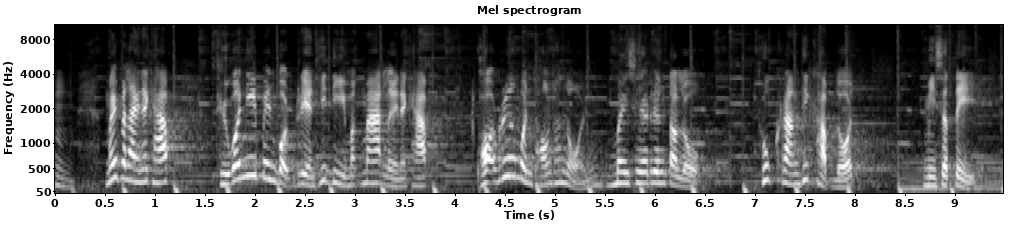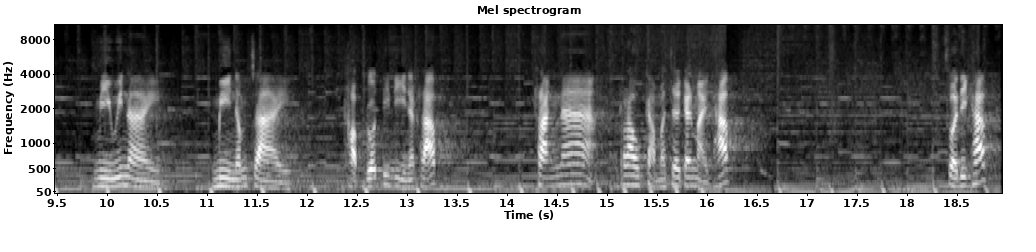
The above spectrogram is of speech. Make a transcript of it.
อืมไม่เป็นไรนะครับ ถือว่านี่เป็นบทเรียนที่ดีมากๆเลยนะครับ เพราะเรื่องบนท้องถนนไม่ใช่เรื่องตลก ทุกครั้งที่ขับรถ มีสติ มีวินัย มีน้ำใจ ขับรถดีๆนะครับ ครั้งหน้าเรากลับมาเจอกันใหม่ครับ สวัสดีครับ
